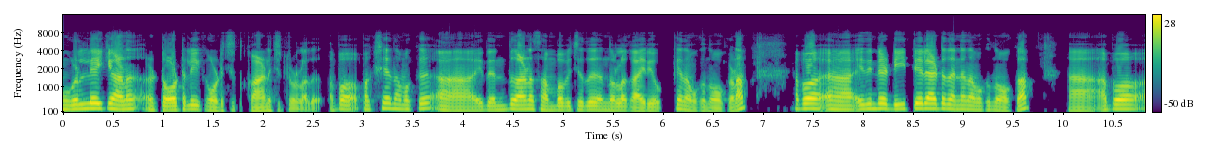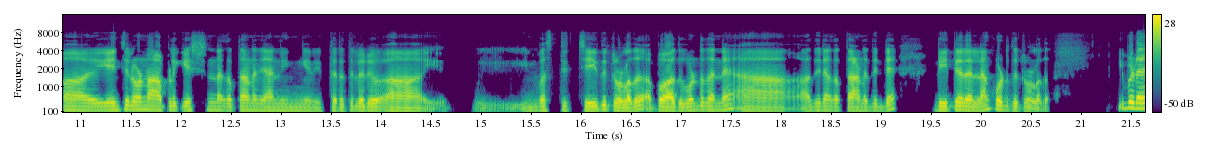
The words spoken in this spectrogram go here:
മുകളിലേക്കാണ് ടോട്ടലി കാണിച്ചിട്ടുള്ളത്. അപ്പോൾ പക്ഷേ നമുക്ക് ഇതെന്താണ് സംഭവിച്ചത് എന്നുള്ള കാര്യമൊക്കെ നമുക്ക് നോക്കണം. അപ്പോൾ ഇതിന്റെ ഡീറ്റെയിൽ ആയിട്ട് തന്നെ നമുക്ക് നോക്കാം. അപ്പോൾ ഏഞ്ചൽ ലോൺ ആപ്ലിക്കേഷനകത്താണ് ഞാൻ ഇങ്ങനെ ഇത്തരത്തിലൊരു ഇൻവെസ്റ്റ് ചെയ്തിട്ടുള്ളത്. അപ്പോൾ അതുകൊണ്ട് തന്നെ അതിനകത്താണ് ഇതിന്റെ ഡീറ്റെയിൽ എല്ലാം കൊടുത്തിട്ടുള്ളത്. ഇവിടെ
